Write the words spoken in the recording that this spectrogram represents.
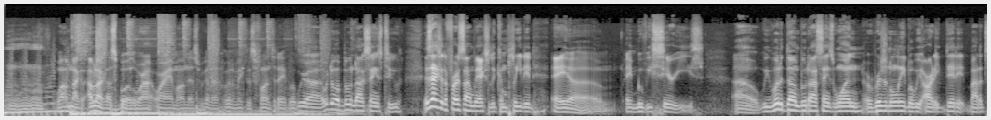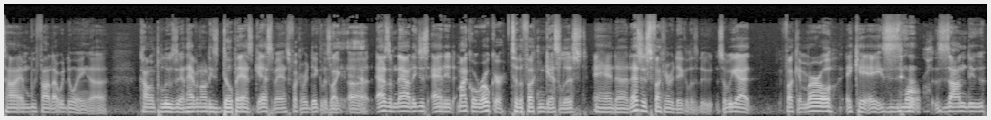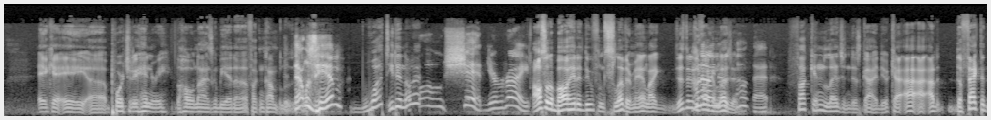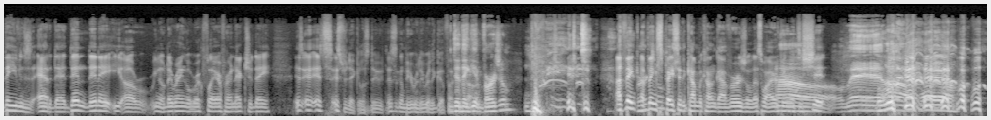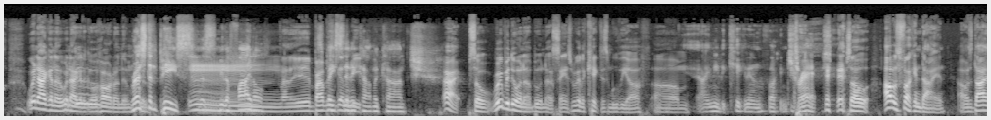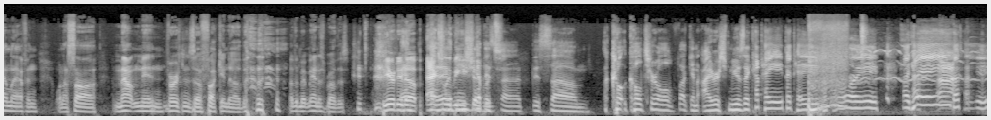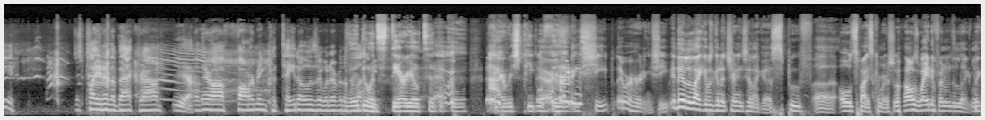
Mm, Well, I'm not. I'm not gonna spoil where I, where I am on this. We're gonna we're gonna make this fun today. But we're uh, we're doing Boondock Saints 2. This is actually the first time we actually completed a uh, a movie series. Uh, we would have done Boondock Saints 1 originally, but we already did it by the time we found out we're doing uh, Comic Palooza and having all these dope ass guests. Man, it's fucking ridiculous. Like uh, as of now, they just added Michael Rooker to the fucking guest list, and uh, that's just fucking ridiculous, dude. So we got fucking Merle, aka Z- Merle. Yondu, aka uh, Portrait of Henry. The whole nine is gonna be at uh, fucking Combaloozа. That was him? what? You didn't know that? Oh, shit. You're right. Also, the bald headed dude from Slither, man. Like this dude's How a did I fucking not legend. know that? Fucking legend, this guy, dude. Okay, I, I, I, the fact that they even just added that, then, then they, uh, you know, they wrangle Ric Flair for an extra day. It's, it's, it's ridiculous, dude. This is gonna be a really, really good. Fucking Did they song. get Virgil? I think, I think Virgil? Space City Comic Con got Virgil. That's why everything went to shit. Oh But man. we'll- Oh, hell. we'll- we're not gonna, we're not gonna go hard on them. Rest in peace. This will be the final Mm, yeah, probably Space gonna City be. Comic Con. All right, so we're gonna be doing uh, Boondock Saints. We're gonna kick this movie off. Um, I need to kick it in the fucking trash. so I was fucking dying. I was dying laughing when I saw Mountain Men versions of fucking uh, the, of the McManus brothers, bearded And- up, actually and being you get shepherds. This, uh, this um, cul- cultural fucking Irish music. Just playing in the background yeah. while they're off farming potatoes or whatever the They're fuck. doing they- stereotypical Irish people They were hurting things. sheep. They were hurting sheep. It didn't look like it was gonna turn into like a spoof uh, Old Spice commercial. I was waiting for them to look, look,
